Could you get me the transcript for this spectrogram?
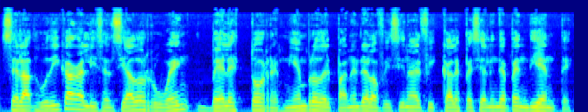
se la adjudican al licenciado Rubén Vélez Torres, miembro del panel de la Oficina del Fiscal Especial Independiente.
